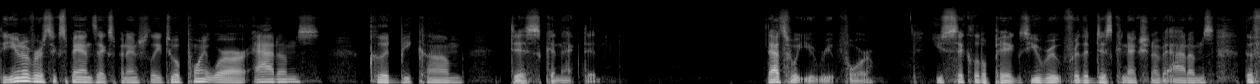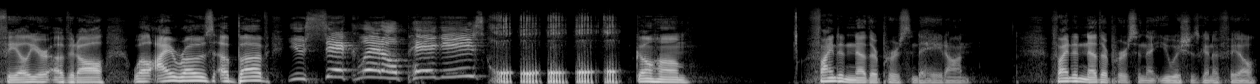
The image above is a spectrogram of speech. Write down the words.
The universe expands exponentially to a point where our atoms could become disconnected. That's what you root for. You sick little pigs, you root for the disconnection of atoms, the failure of it all. Well, I rose above. You sick little piggies! Go home. Find another person to hate on. Find another person that you wish is going to fail.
